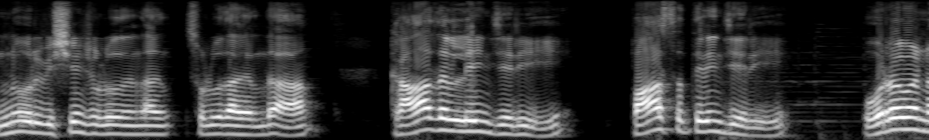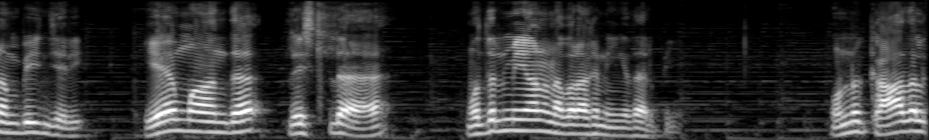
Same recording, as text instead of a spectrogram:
இன்னொரு விஷயம் சொல்வது சொல்வதாக இருந்தால் காதல்லையும் சரி பாசத்துலேயும் சரி உறவை நம்பியும் சரி ஏமாந்த லிஸ்ட்டில் முதன்மையான நபராக நீங்கள் தான் இருப்பீங்க. ஒன்று காதல்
